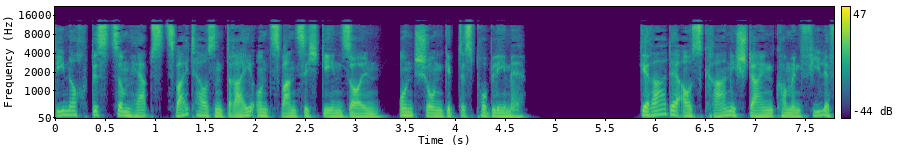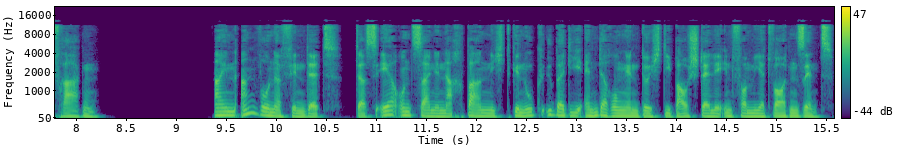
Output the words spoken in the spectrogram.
die noch bis zum Herbst 2023 gehen sollen, und schon gibt es Probleme. Gerade aus Kranichstein kommen viele Fragen. Ein Anwohner findet, dass er und seine Nachbarn nicht genug über die Änderungen durch die Baustelle informiert worden sind.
